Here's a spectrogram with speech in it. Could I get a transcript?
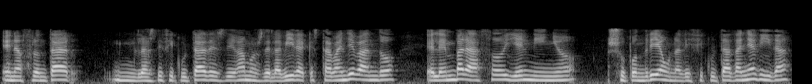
en afrontar las dificultades, digamos, de la vida que estaban llevando, el embarazo y el niño supondría una dificultad añadida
